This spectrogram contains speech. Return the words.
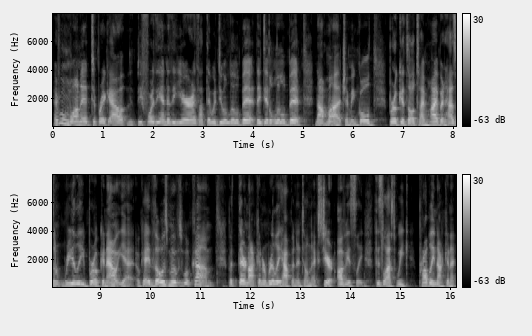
everyone wanted to break out before the end of the year. I thought they would do a little bit. They did a little bit, not much. I mean, gold broke its all time high, but hasn't really broken out yet. Okay. Those moves will come, but they're not going to really happen until next year. Obviously, this last week probably not going to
